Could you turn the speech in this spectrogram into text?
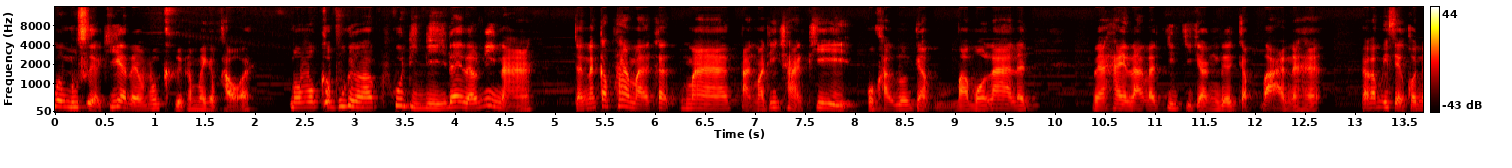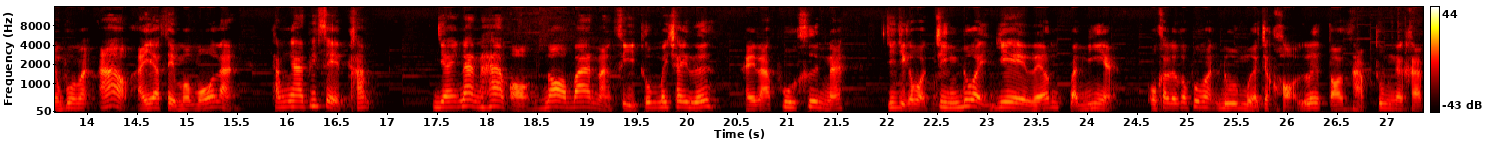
มึงมึงเสือขี้อะไรวะมึงขืนทำไมกับเขาอะโมโมก็พูดมาพูดดีๆได้แล้วนี่นาจากนั้นก็พามาก็มาตัดมาที่ฉากที่โอคารุกับมาโมล่าและและไฮรักและจินจิกังเดินกลับบ้านนะฮะแล้วก็มีเสียงคนหนึ่งพูดมาอ้าวอายาเซโมโมล่ะทำงานพิเศษครับยายนั่นห้ามออกนอกบ้านหลังสี่ทุ่มไม่ใช่หรือไฮรักพูดขึ้นนะ จิจิก็บอกจริงด้วยเย่แล้วปะเนี่ยโอคารุก็พูดว่าดูเหมือนจะขอเลิกตอนสามทุ่มนะครับ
